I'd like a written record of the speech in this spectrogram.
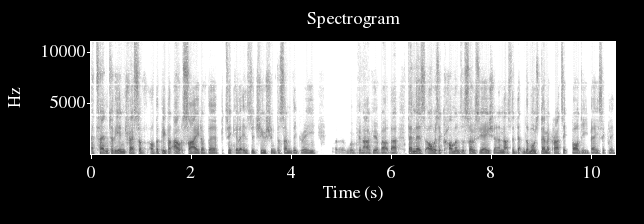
attend to the interests of, of the people outside of the particular institution to some degree. Uh, we can argue about that. Then there's always a Commons Association, and that's the, the most democratic body, basically.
